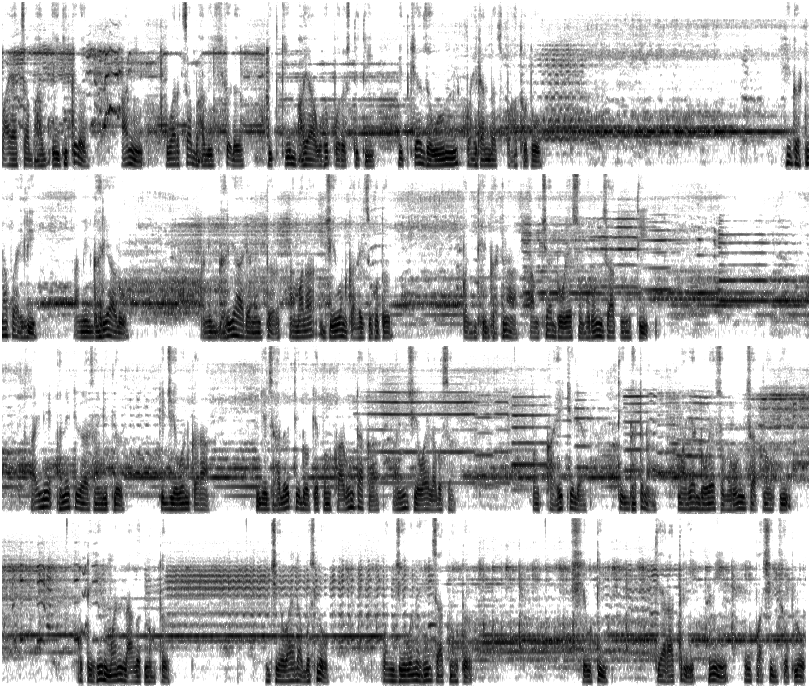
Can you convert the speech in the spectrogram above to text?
पायाचा भाग एकीकडं आणि वरचा भाग एकीकडं इतकी भयावह परिस्थिती इतक्या जवळून मी पहिल्यांदाच पाहत होतो. ही घटना पाहिली आम्ही घरी आलो. आणि घरी आल्यानंतर आम्हाला जेवण करायचं होतं. पण ती घटना आमच्या डोळ्यासमोरून जात नव्हती. आईने अनेक वेळा सांगितलं की जेवण करा. जे झालं ते डोक्यातून काढून टाका आणि जेवायला बसा. पण काही केल्या ती घटना माझ्या डोळ्यासमोरून जात नव्हती. कुठेही मन लागत नव्हतं. जेवायला बसलो पण जेवणही जात नव्हतं. शेवटी त्या रात्री मी उपाशी झोपलो.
